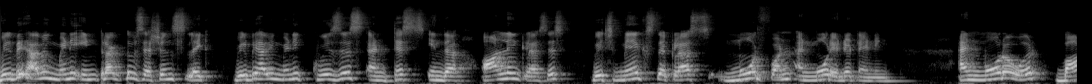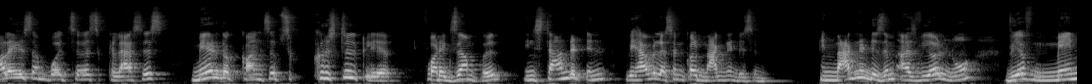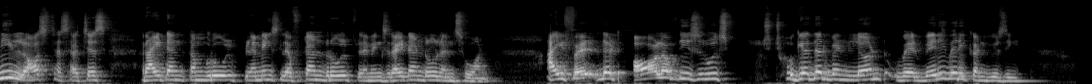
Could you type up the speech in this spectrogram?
We'll be having many interactive sessions like we'll be having many quizzes and tests in the online classes which makes the class more fun and more entertaining. And moreover, Balaji Sampath sir's classes made the concepts crystal clear. For example, in standard 10, we have a lesson called magnetism. In magnetism, as we all know, we have many laws such as right hand thumb rule, Fleming's left hand rule, Fleming's right hand rule, and so on. I felt that all of these rules together when learned were very, very confusing.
